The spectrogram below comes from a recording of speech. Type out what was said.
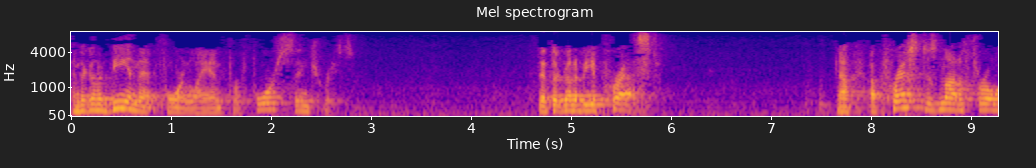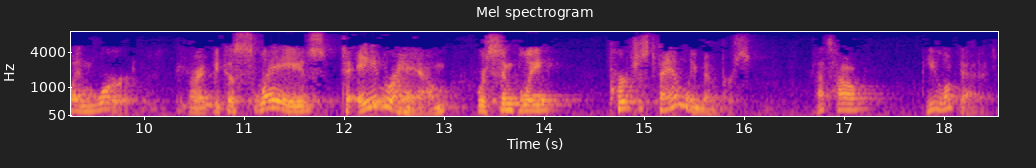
And they're going to be in that foreign land for four centuries. That they're going to be oppressed. Now, oppressed is not a throw in word, right, because slaves to Abraham were simply purchased family members. That's how he looked at it.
